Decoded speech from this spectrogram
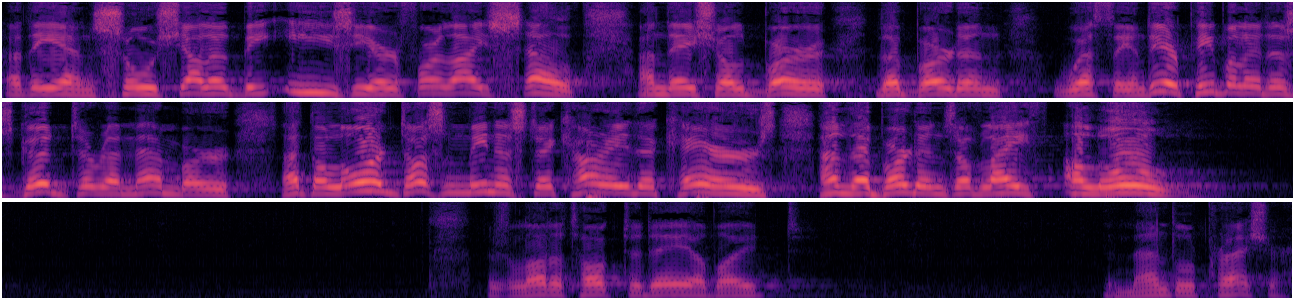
at the end. So shall it be easier for thyself, and they shall bear the burden with thee. And dear people, it is good to remember that the Lord doesn't mean us to carry the cares and the burdens of life alone. There's a lot of talk today about the mental pressure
